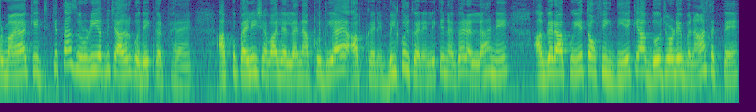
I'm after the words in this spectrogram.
फरमाया कि कितना ज़रूरी है अपनी चादर को देख कर फहराएँ। आपको पहली सवाल अल्लाह ने आपको दिया है, आप करें, बिल्कुल करें। लेकिन अगर अल्लाह ने, अगर आपको ये तोफ़ी दी है कि आप दो जोड़े बना सकते हैं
